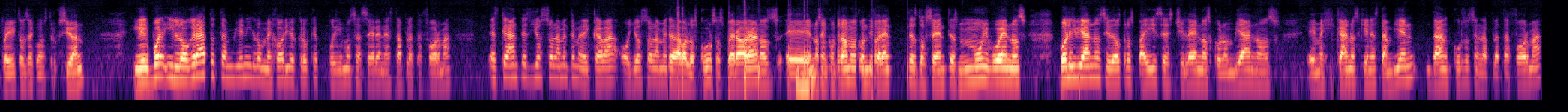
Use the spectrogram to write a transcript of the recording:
proyectos de construcción. Y, y lo grato también y lo mejor yo creo que pudimos hacer en esta plataforma es que antes yo solamente me dedicaba o yo solamente daba los cursos, pero ahora nos, eh, nos encontramos con diferentes docentes muy buenos, bolivianos y de otros países, chilenos, colombianos, eh, mexicanos, quienes también dan cursos en la plataforma,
